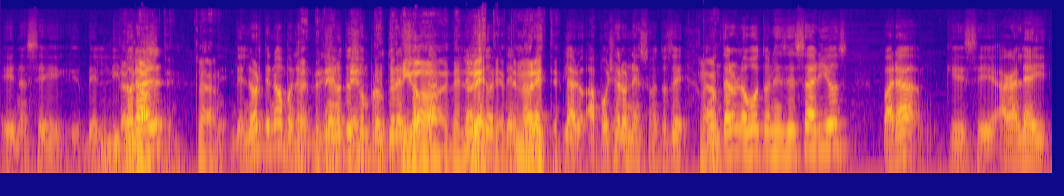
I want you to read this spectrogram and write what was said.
eh, no sé, del Del litoral... norte, claro. eh, Del norte no, porque las De- provincias del norte son digo, de soja. del del noreste, del noreste. Claro, apoyaron eso. Entonces, Claro. juntaron los votos necesarios para que se haga ley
